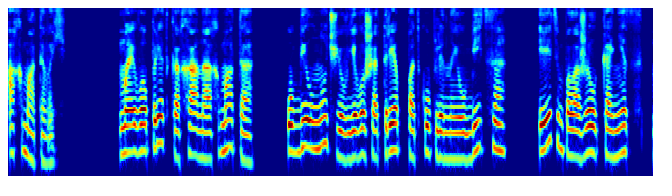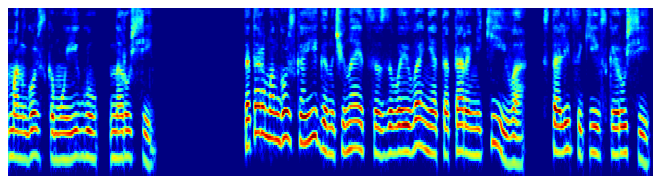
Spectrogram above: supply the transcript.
Ахматовой. Моего предка хана Ахмата убил ночью в его шатре подкупленный убийца и этим положил конец монгольскому игу на Руси. Татаро-монгольская ига начинается с завоевания татарами Киева, столицы Киевской Руси.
